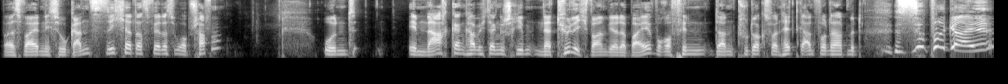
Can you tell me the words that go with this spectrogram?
Weil es war ja nicht so ganz sicher, dass wir das überhaupt schaffen. Und im Nachgang habe ich dann geschrieben, natürlich waren wir dabei, woraufhin dann Two Dogs One Head geantwortet hat mit super geil.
